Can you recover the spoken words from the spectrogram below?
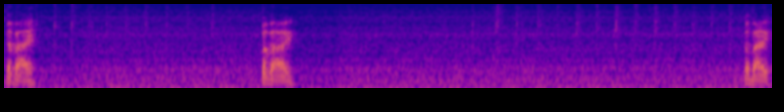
Bye-bye. Bye-bye. Bye-bye.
